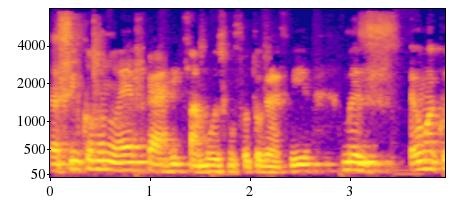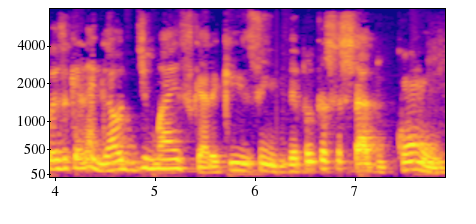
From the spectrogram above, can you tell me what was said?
Assim como não é ficar rico, famoso com fotografia, mas é uma coisa que é legal demais, cara. Que, assim, depois que você sabe como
